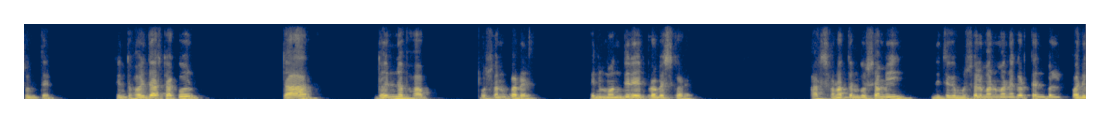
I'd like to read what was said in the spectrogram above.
শুনতেন। কিন্তু হরিদাস ঠাকুর তার দৈন্য ভাব পোষণ করে তিনি মন্দিরে প্রবেশ করে আর সনাতন গোস্বামী নিজেকে মুসলমান মনে করতেন বলে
